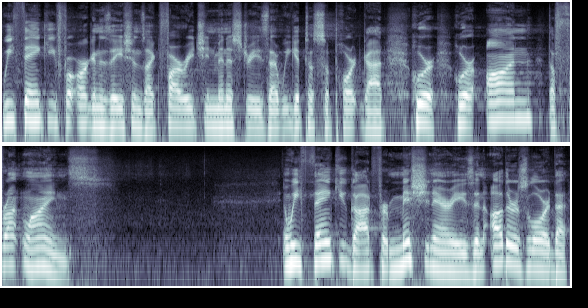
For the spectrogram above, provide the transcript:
we thank you for organizations like Far Reaching Ministries that we get to support, God, who are, who are on the front lines. And we thank you, God, for missionaries and others, Lord, that,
